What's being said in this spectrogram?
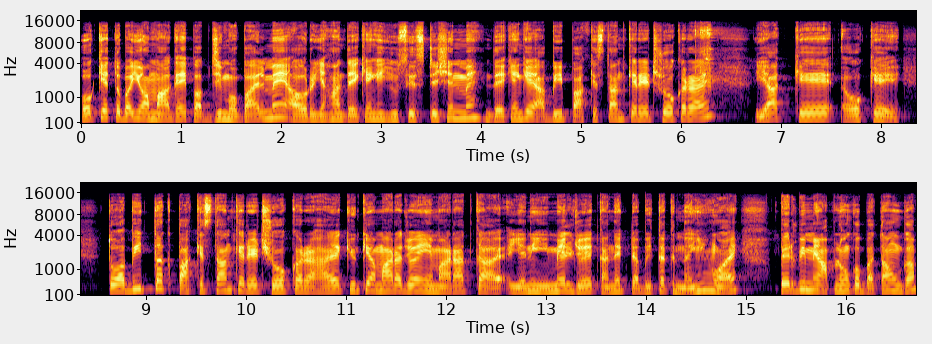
ओके तो भाइयों, हम आ गए पबजी मोबाइल में और यहाँ देखेंगे यूसी स्टेशन में। देखेंगे, अभी पाकिस्तान के रेट शो कर रहा है या के, ओके। तो अभी तक पाकिस्तान के रेट शो कर रहा है, क्योंकि हमारा जो है इमारात का, यानी ईमेल जो है कनेक्ट अभी तक नहीं हुआ है। फिर भी मैं आप लोगों को बताऊँगा।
